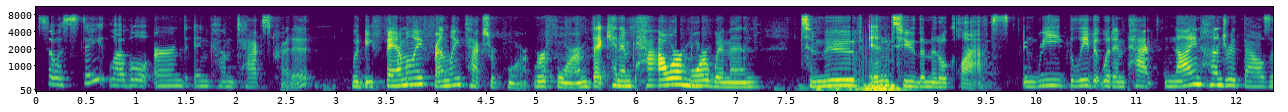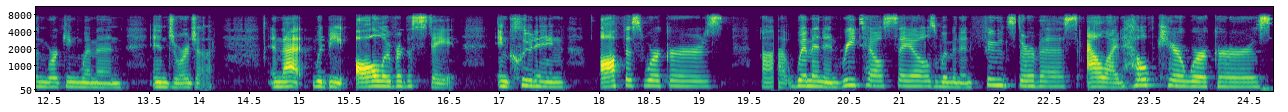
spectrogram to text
So a state level earned income tax credit would be family friendly tax reform, reform that can empower more women to move into the middle class. And we believe it would impact 900,000 working women in Georgia. And that would be all over the state, including office workers, uh, women in retail sales, women in food service, allied healthcare workers.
